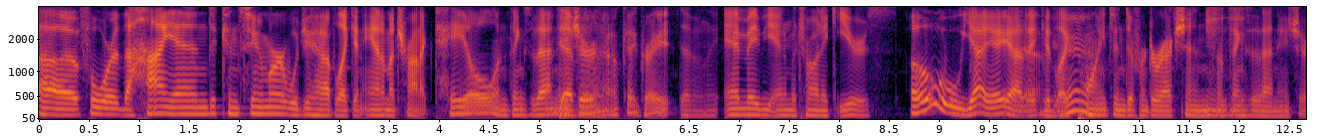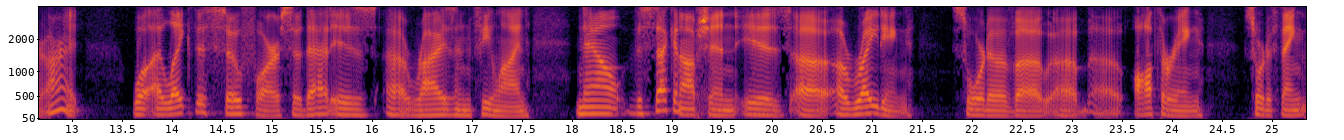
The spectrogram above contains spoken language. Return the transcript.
Uh, for the high end consumer, would you have like an animatronic tail and things of that nature? Okay, great. Definitely, and maybe animatronic ears. Oh, yeah, yeah, yeah. They could like Yeah. point in different directions and Mhm. things of that nature. All right. Well, I like this so far. So that is uh, Rise and Feline. Now, the second option is uh, a writing sort of uh, uh, uh, authoring sort of thing.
